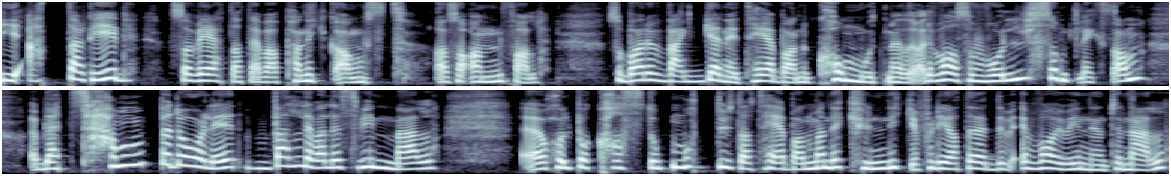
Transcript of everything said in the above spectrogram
i ettertid så vet at det var panikkangst, altså anfall. Så bare veggene i T-banen kom mot meg, og det var så voldsomt, liksom. Jeg ble kjempedårlig, veldig, veldig svimmel. Jeg holdt på å kaste opp, måtte ut av T-banen, men det kunne ikke, fordi jeg var jo inne i en tunnel.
